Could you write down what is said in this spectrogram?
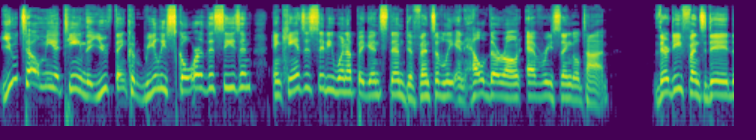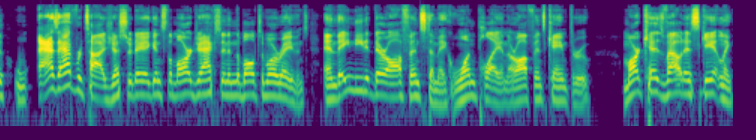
You tell me a team that you think could really score this season, and Kansas City went up against them defensively and held their own every single time. Their defense did as advertised yesterday against Lamar Jackson and the Baltimore Ravens, and they needed their offense to make one play, and their offense came through. Marquez Valdes Scantling,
